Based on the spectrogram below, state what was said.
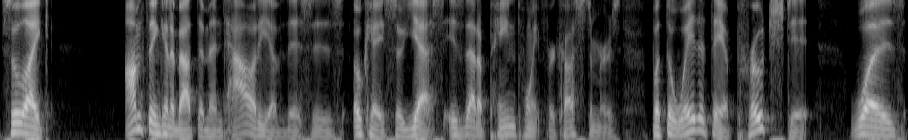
so like I'm thinking about the mentality of this is okay, so yes, is that a pain point for customers? But the way that they approached it was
